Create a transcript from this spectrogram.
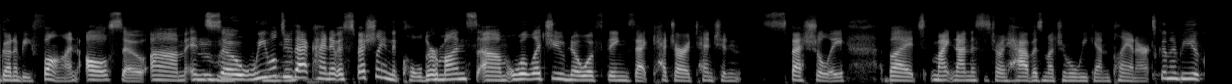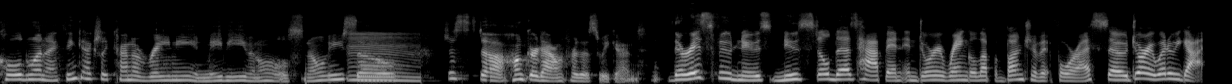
going to be fun also um and mm-hmm. so we will do mm-hmm. that kind of especially in the colder months um we'll let you know of things that catch our attention especially, but might not necessarily have as much of a weekend planner. It's going to be a cold one. I think actually kind of rainy and maybe even a little snowy. So mm. just uh, hunker down for this weekend. There is food news. News still does happen, and Dori wrangled up a bunch of it for us. So, Dori, what do we got?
